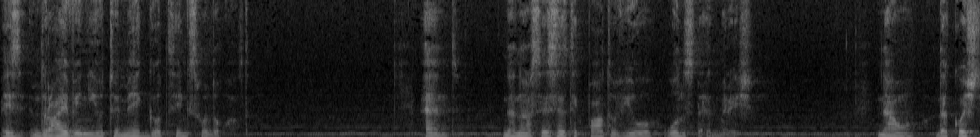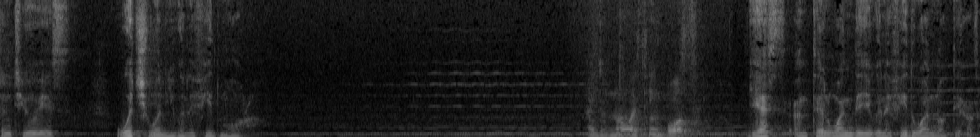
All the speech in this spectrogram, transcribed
is driving you to make good things for the world. And the narcissistic part of you wants the admiration. Now, the question to you is which one you're going to feed more? I don't know, I think both. Yes, until one day you're going to feed one, not the other.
